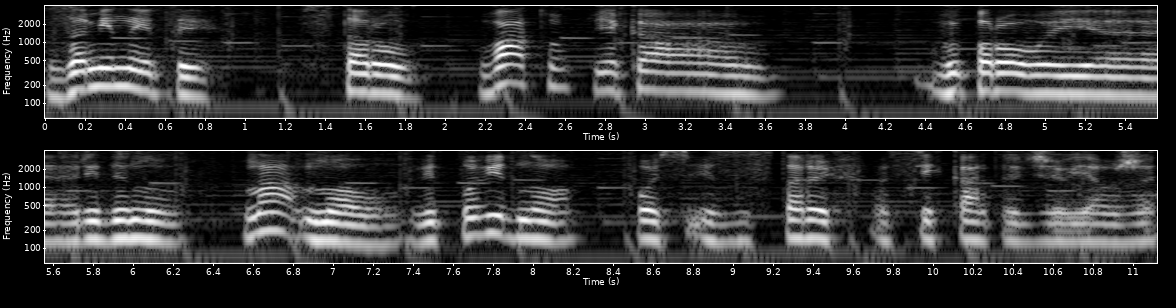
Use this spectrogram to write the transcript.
Замінити стару вату, яка випаровує рідину на нову. Відповідно, ось із старих ось цих картриджів я вже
